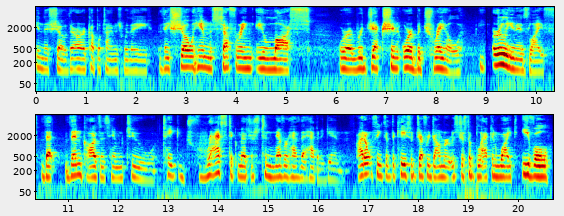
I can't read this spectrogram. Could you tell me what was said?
in this show. There are a couple times where they they show him suffering a loss or a rejection or a betrayal early in his life that then causes him to take drastic measures to never have that happen again. I don't think that the case of Jeffrey Dahmer was just a black and white, evil,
